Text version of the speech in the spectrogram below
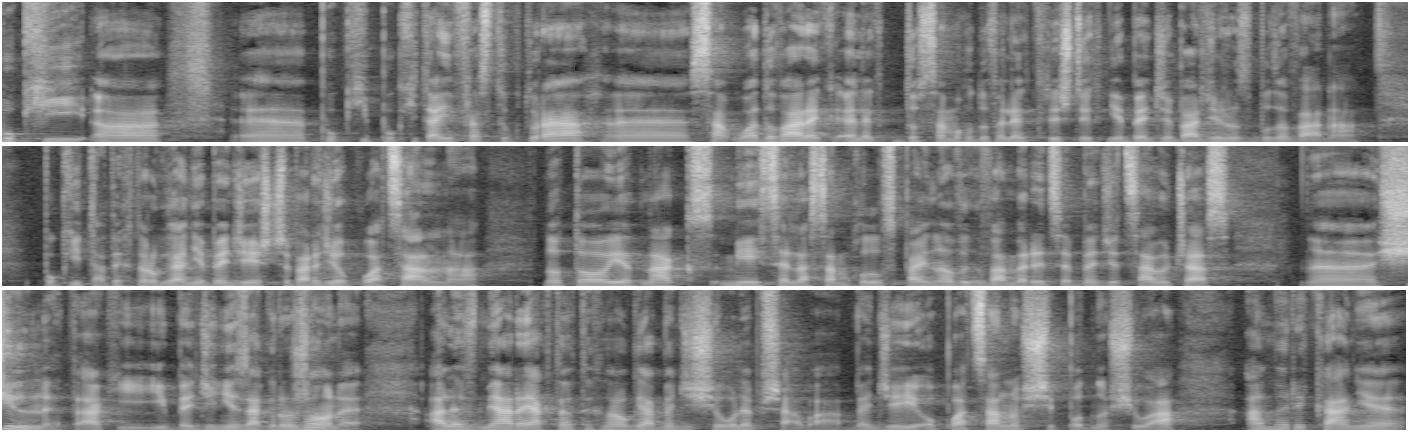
póki, e, póki, póki ta infrastruktura e, ładowarek do samochodów elektrycznych nie będzie bardziej rozbudowana, póki ta technologia nie będzie jeszcze bardziej opłacalna, no to jednak miejsce dla samochodów spalinowych w Ameryce będzie cały czas e, silne tak? I, i będzie niezagrożone. Ale w miarę jak ta technologia będzie się ulepszała, będzie jej opłacalność się podnosiła, Amerykanie,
